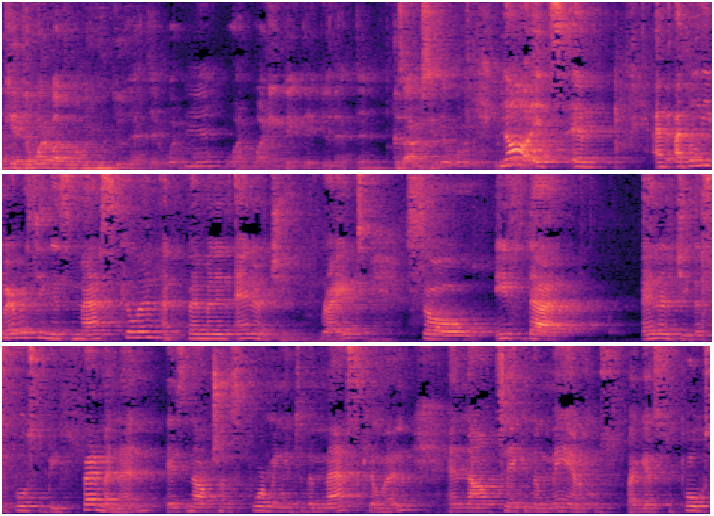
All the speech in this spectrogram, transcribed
okay, then what about the women who do that? Then what? Mm-hmm. What? Why do you think they do that? Then because obviously the women. no, that. it's. Um, I, I, believe everything is masculine and feminine energy, right? Mm-hmm. So if that energy that's supposed to be feminine is now transforming into the masculine and now taking a man who's i guess supposed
